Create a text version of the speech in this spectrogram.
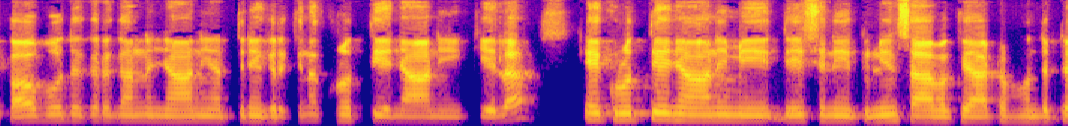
කවබෝධ කරගන්න ඥානය අත්තනය කරකෙන කෘත්තිය ඥානී කියලා. ඒ කෘත්තිය ඥාන මේ දේශනය තුළින් සාාවකයාට හොඳට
